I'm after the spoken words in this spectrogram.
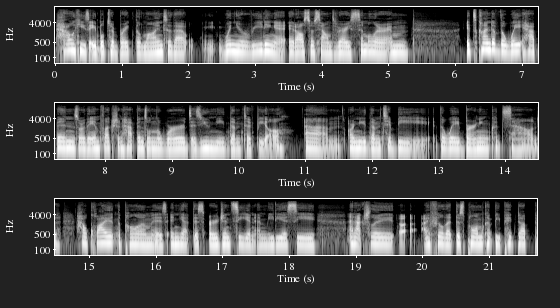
how he's able to break the line so that when you're reading it, it also sounds very similar. And it's kind of the weight happens or the inflection happens on the words as you need them to feel um, or need them to be the way burning could sound, how quiet the poem is, and yet this urgency and immediacy. And actually, uh, I feel that this poem could be picked up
